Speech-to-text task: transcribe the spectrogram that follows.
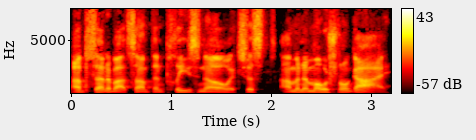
upset about something, please know it's just I'm an emotional guy.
